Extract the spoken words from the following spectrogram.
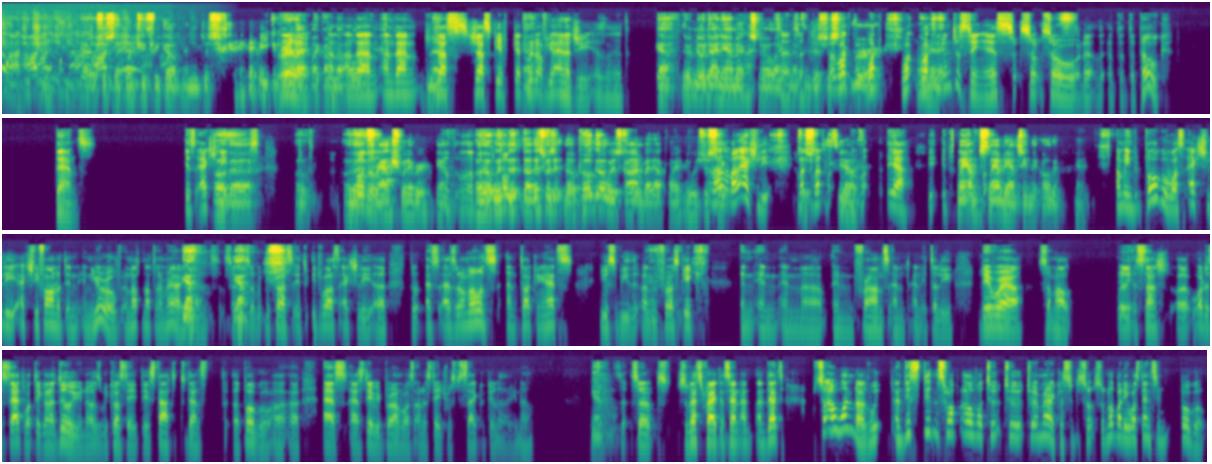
Yeah, it was just like one, two, three, go, and then just you can hear really that like on and, the and old, then and then Yeah. just just give get rid Yeah. of your energy, isn't it? Yeah, there no dynamics, no like So- so- nothing, just just what like what what what's minute. interesting is so so, so the, the the the poke dance is actually oh the oh, oh the Pogo. thrash whatever yeah. the- Oh, the- no, the we- poke- no, this was it. No, Pogo was gone by that point. It was just well, like well, actually, but, but, you know, but- yeah, it, it slam but- slam dancing they called it. Yeah, I mean, the pogo was actually actually founded in in Europe and not not in America. Yeah. So, so, Yeah. so because it it was actually uh the as as Ramones and Talking Heads used to be the, on Yeah. the first gig in in in uh, in France and and Italy, they were somehow really astonished. Uh, what is that? What they're gonna do? You know, It's because they they started to dance uh, pogo uh, uh, as as David Byrne was on the stage with Psycho Killer. You know yeah. so so, so that's quite insane and and that's so i wonder we, and this didn't swap over to to to america so so, so nobody was dancing pogo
